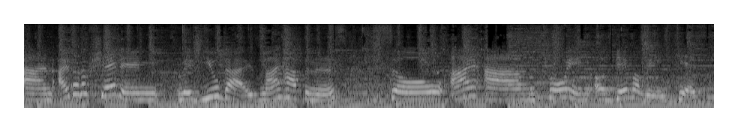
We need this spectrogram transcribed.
and I thought of sharing with you guys my happiness so I am throwing a giveaway yes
